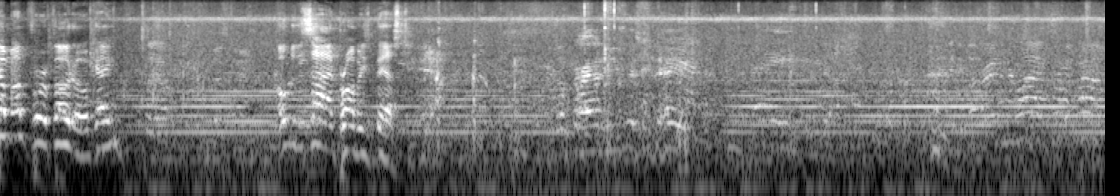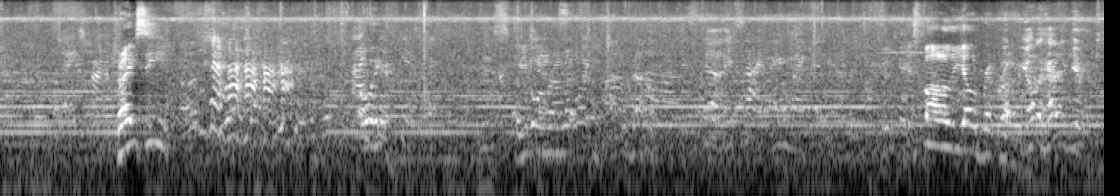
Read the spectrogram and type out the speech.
Come up for a photo, okay? Over to the side probably is best. So proud of you, Mr. Dave. Tracy? Over here. Are you going around that way? Just follow the yellow brick road. Y'all have to give it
